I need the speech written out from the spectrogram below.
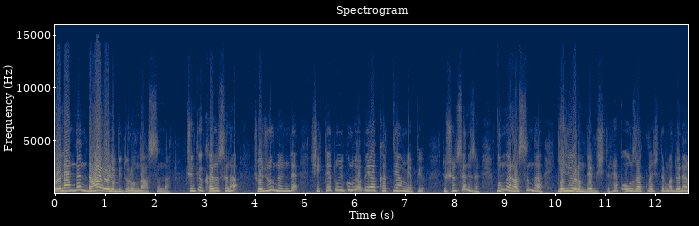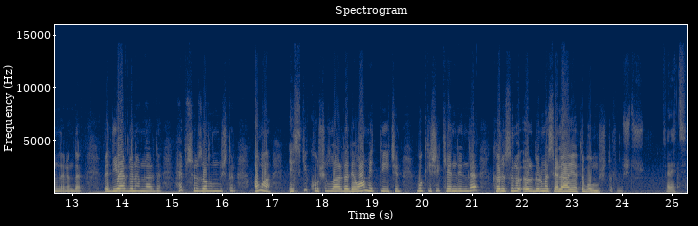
ölenden daha ölü bir durumda aslında. Çünkü karısına çocuğun önünde şiddet uyguluyor veya katliam yapıyor. Düşünsenize. Bunlar aslında geliyorum demiştir. Hep o uzaklaştırma dönemlerinde ve diğer dönemlerde hep söz alınmıştır. Ama eski koşullarda devam ettiği için bu kişi kendinde karısını öldürme selahiyeti bulmuştur. tutmuştur. Evet.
